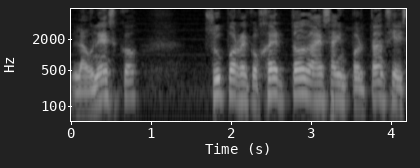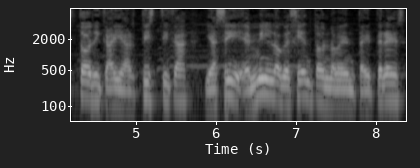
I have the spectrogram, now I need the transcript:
La UNESCO supo recoger toda esa importancia histórica y artística y así en 1993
